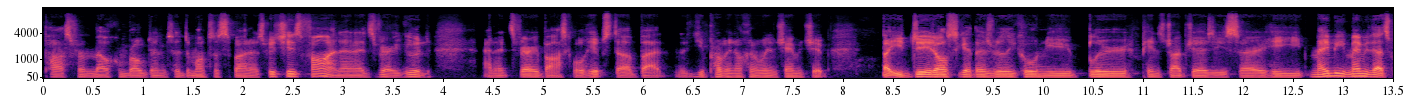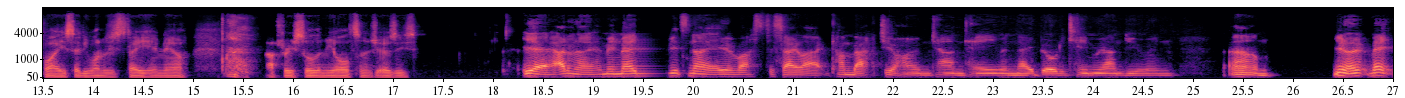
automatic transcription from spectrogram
pass from Malcolm Brogdon to Domantas Sabonis, which is fine and it's very good, and it's very basketball hipster, but you're probably not going to win a championship. but you did also get those really cool new blue pinstripe jerseys. So he maybe maybe that's why he said he wanted to stay here now after he saw the new alternate jerseys. Yeah, I don't know. I mean, maybe it's naive of us to say like, come back to your hometown team and they build a team around you, and um, you know, may,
